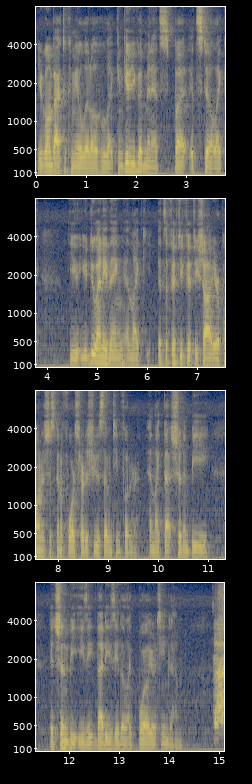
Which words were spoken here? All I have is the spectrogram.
you're going back to Camille Little who like can give you good minutes, but it's still like you you do anything and like it's a 50-50 shot, your opponent's just going to force her to shoot a 17 footer. And like that shouldn't be it shouldn't be easy that easy to like boil your team down. uh,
